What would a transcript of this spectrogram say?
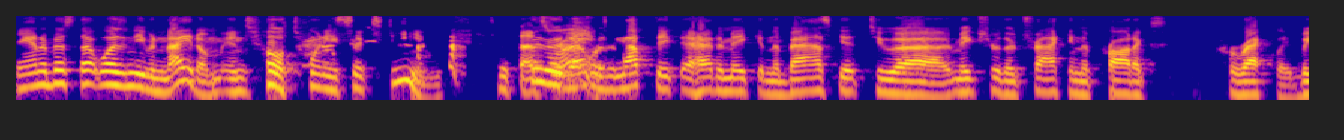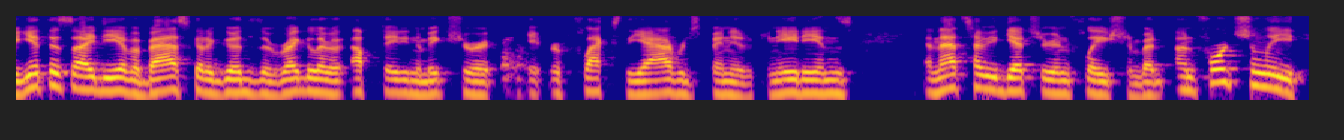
yeah. cannabis, that wasn't even an item until 2016. so clearly right. that was an update they had to make in the basket to uh, make sure they're tracking the products correctly. But you get this idea of a basket of goods, the regular updating to make sure it reflects the average spending of Canadians. And that's how you get your inflation. But unfortunately,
